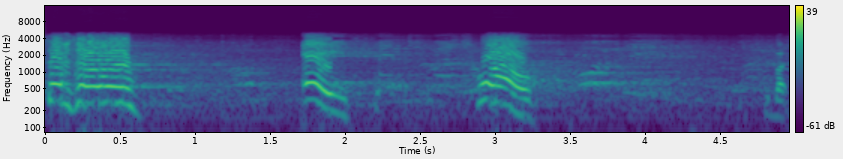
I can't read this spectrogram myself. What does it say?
Service over. 8 12. But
